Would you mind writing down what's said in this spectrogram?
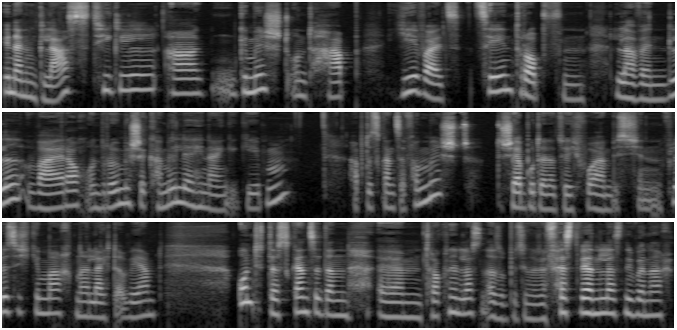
in einem Glastiegel äh, gemischt und habe jeweils zehn Tropfen Lavendel, Weihrauch und römische Kamille hineingegeben. Habe das Ganze vermischt. Die Scherbutter natürlich vorher ein bisschen flüssig gemacht, ne, leicht erwärmt. Und das Ganze dann ähm, trocknen lassen, also beziehungsweise fest werden lassen über Nacht.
